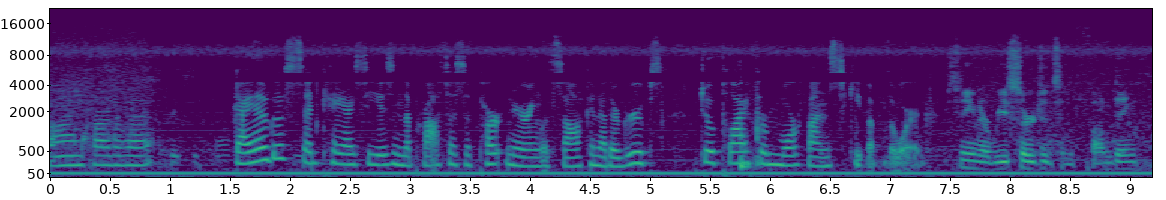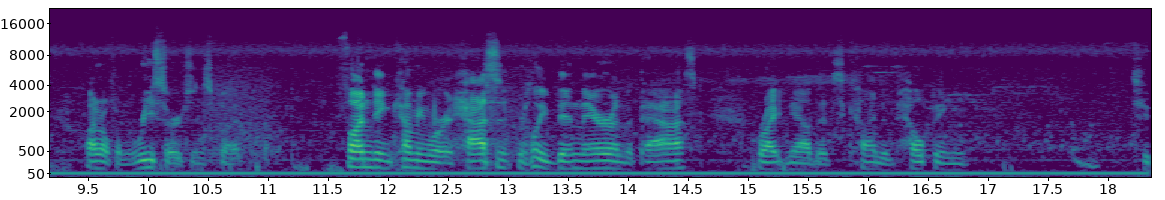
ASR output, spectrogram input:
sawing part of it. Gallegos said KIC is in the process of partnering with SOC and other groups to apply for more funds to keep up the work. Seeing a resurgence in funding. I don't know if it's a resurgence, but funding coming where it hasn't really been there in the past. Right now, that's kind of helping to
